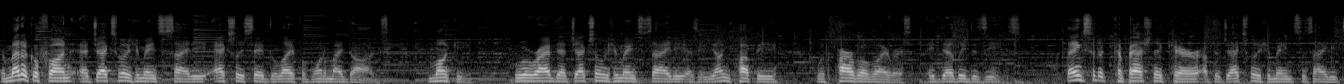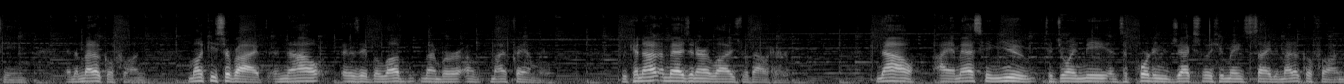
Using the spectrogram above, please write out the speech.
The Medical Fund at Jacksonville Humane Society actually saved the life of one of my dogs, Monkey, who arrived at Jacksonville Humane Society as a young puppy with parvovirus, a deadly disease. Thanks to the compassionate care of the Jacksonville Humane Society team and the Medical Fund, Monkey survived and now is a beloved member of my family. We cannot imagine our lives without her. Now, I am asking you to join me in supporting the Jacksonville Humane Society Medical Fund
